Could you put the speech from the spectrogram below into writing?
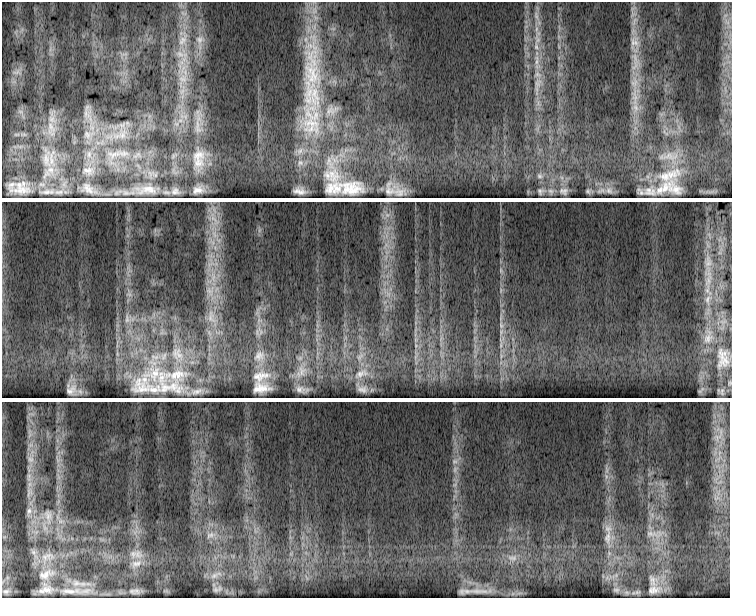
もうこれもかなり有名な図ですね、えしかもここにプツプツっとこう粒が入った様子。ここに瓦がある様子が書いてあります。そしてこっちが上流でこっち下流ですね。上流下流と入っています。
